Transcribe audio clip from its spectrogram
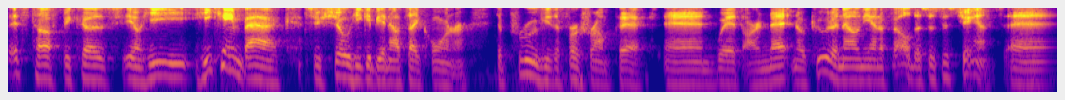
It's tough because you know he he came back to show he could be an outside corner to prove he's a first round pick, and with Arnette and Okudah now in the NFL, this was his chance. And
